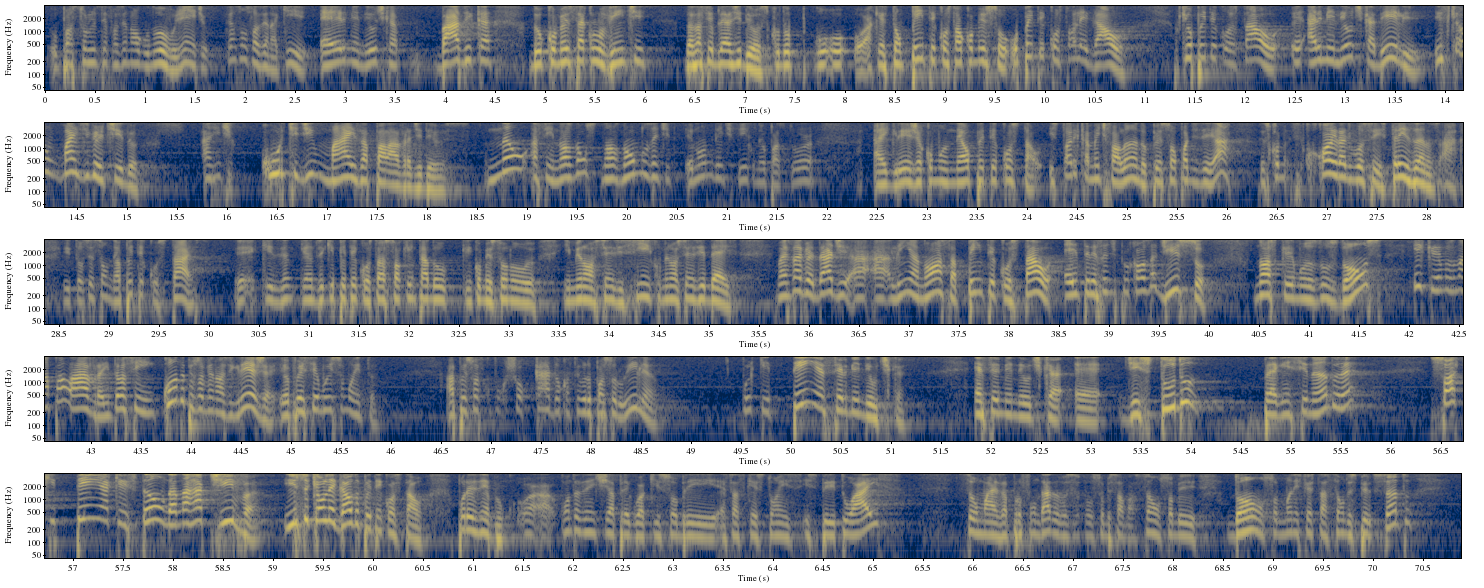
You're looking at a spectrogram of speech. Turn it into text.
O pastor está fazendo algo novo. Gente, o que nós estamos fazendo aqui é a hermenêutica básica do começo do século XX das Assembleias de Deus, quando o, o, a questão pentecostal começou. O pentecostal é legal, porque o pentecostal, eh, a hermenêutica dele, isso que é o mais divertido. A gente curte demais a palavra de Deus. Não, assim, nós não, nós não nos, eu não me identifico, meu pastor, a igreja como neopentecostal. Historicamente falando, o pessoal pode dizer, ah, qual a idade de vocês? Três anos. Ah, então vocês são neopentecostais. É, quer dizer que pentecostal é só quem, tá do, quem começou no, em 1905, 1910. Mas, na verdade, a, a linha nossa, pentecostal, é interessante por causa disso. Nós cremos nos dons e cremos na palavra. Então, assim, quando a pessoa vem na nossa igreja, eu percebo isso muito. A pessoa fica um pouco chocada com a figura do pastor William, porque tem essa hermenêutica. Essa hermenêutica é, de estudo, prega ensinando, né? Só que tem a questão da narrativa. Isso que é o legal do pentecostal. Por exemplo, quantas a gente já pregou aqui sobre essas questões espirituais, são mais aprofundadas, você falou sobre salvação, sobre dom, sobre manifestação do Espírito Santo.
